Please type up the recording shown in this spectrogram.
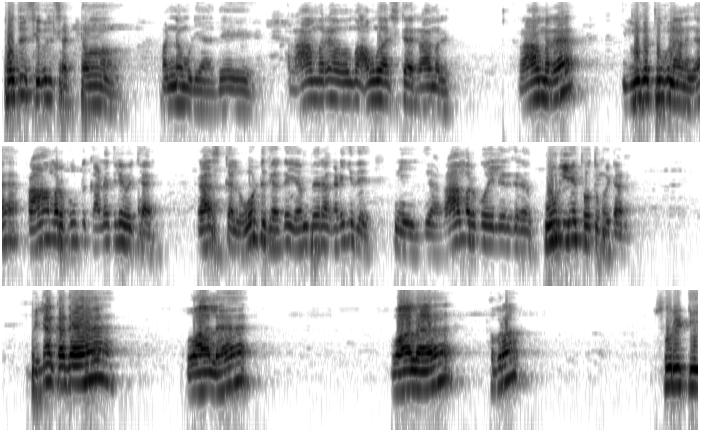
பொது சிவில் சட்டம் பண்ண முடியாது. ராமரை அவங்க அவங்க அரிச்சிட்டார் ராமர். ராமரை இவங்க தூக்குனானுங்க. ராமரை கூப்பிட்டு கணத்திலே வச்சார். ராஸ்கல் ஓட்டு கேட்க என் பேராக கிடைக்குது. நீ ராமர் கோயில் இருக்கிற ஊர்லேயே தோற்று போயிட்டானு. என்ன கதை? வாழை வாழை அப்புறம் சுருட்டி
